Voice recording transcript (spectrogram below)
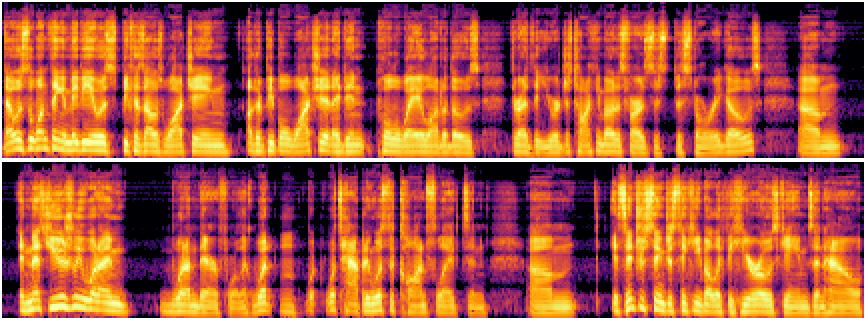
That was the one thing, and maybe it was because I was watching other people watch it. I didn't pull away a lot of those threads that you were just talking about as far as the, the story goes. Um, and that's usually what I'm what I'm there for. Like what what what's happening? What's the conflict? And um, it's interesting just thinking about like the Heroes games and how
